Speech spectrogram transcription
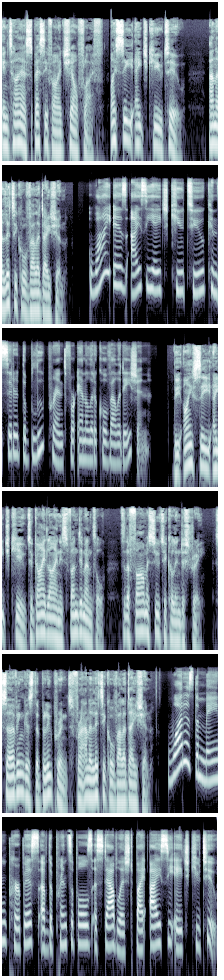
entire specified shelf life. ICHQ2 Analytical Validation Why is ICHQ2 considered the blueprint for analytical validation? The ICHQ2 guideline is fundamental to the pharmaceutical industry, serving as the blueprint for analytical validation. What is the main purpose of the principles established by ICHQ2?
